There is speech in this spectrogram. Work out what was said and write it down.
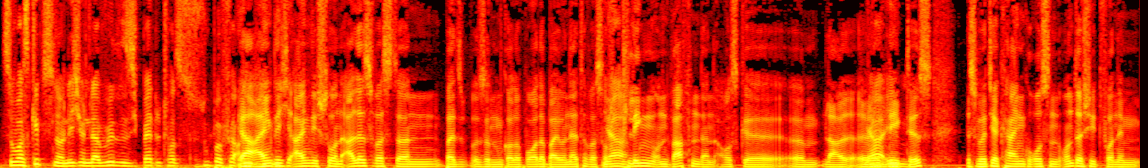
sowas gibt's noch nicht und da würde sich Battletoads super für Ja, anbieten. eigentlich, eigentlich schon alles, was dann bei so einem God of War oder Bayonetta, was Ja. auf Klingen und Waffen dann ausgelegt ähm, äh, Ja, ist. Es wird ja keinen großen Unterschied von dem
